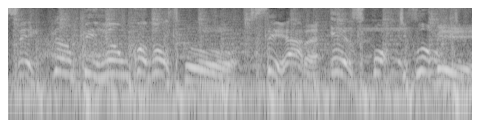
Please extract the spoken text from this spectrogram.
Ser campeão conosco. Seara Esporte Clube.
